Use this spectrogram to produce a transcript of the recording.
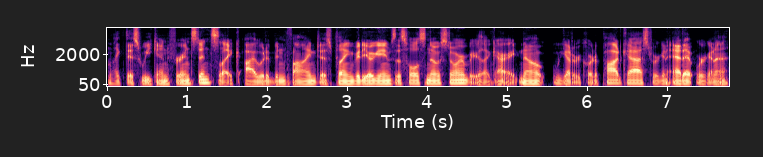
like this weekend for instance, like I would have been fine just playing video games this whole snowstorm, but you're like, "All right, no, we got to record a podcast, we're going to edit, we're going to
